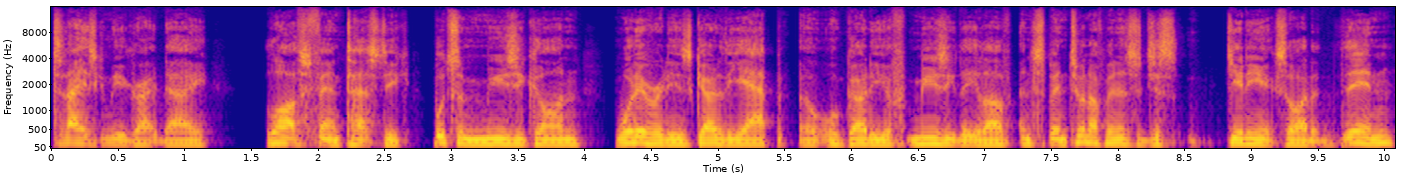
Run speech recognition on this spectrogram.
today's gonna be a great day, life's fantastic. Put some music on, whatever it is. Go to the app or- or go to your music that you love and spend two and a half minutes of just getting excited. Then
